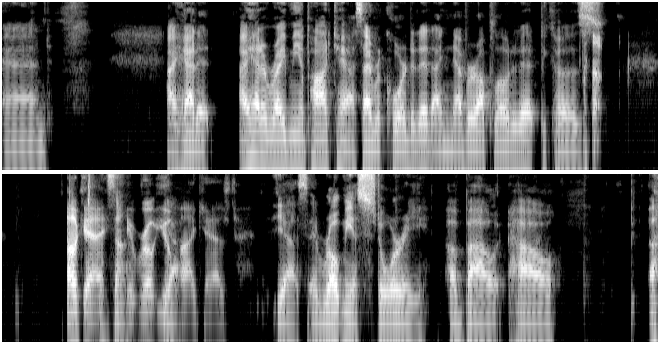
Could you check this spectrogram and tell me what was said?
and I had it. I had to write me a podcast. I recorded it. I never uploaded it because. okay. Not, it wrote you yeah. a podcast. Yes, it wrote me a story about how uh,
